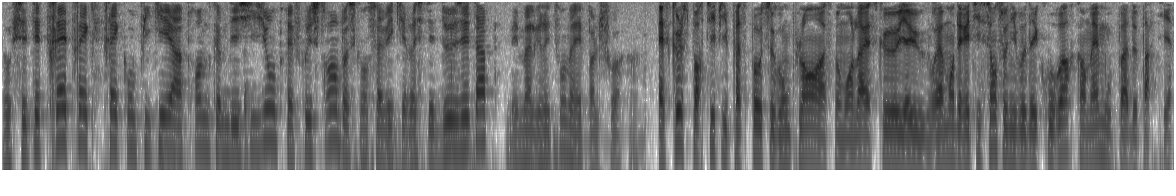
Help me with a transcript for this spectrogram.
Donc c'était très très très compliqué à prendre comme décision, très frustrant parce qu'on savait qu'il restait deux étapes, mais malgré tout on n'avait pas le choix. Est-ce que le sportif il passe pas au second plan à ce moment-là? Est-ce qu'il y a eu vraiment des réticences au niveau des coureurs quand même ou pas de partir?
